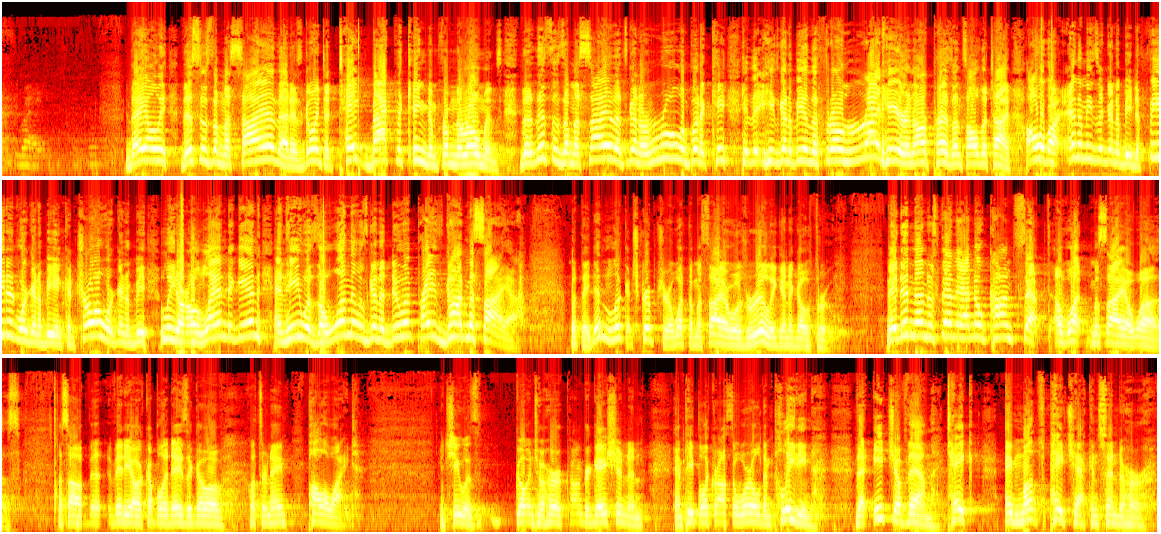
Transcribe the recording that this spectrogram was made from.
They only, this is the Messiah that is going to take back the kingdom from the Romans. The, this is the Messiah that's going to rule and put a king, he, he's going to be in the throne right here in our presence all the time. All of our enemies are going to be defeated. We're going to be in control. We're going to be, lead our own land again. And he was the one that was going to do it. Praise God, Messiah. But they didn't look at scripture what the Messiah was really going to go through. They didn't understand. They had no concept of what Messiah was. I saw a video a couple of days ago of what's her name? Paula White. And she was going to her congregation and, and people across the world and pleading that each of them take a month's paycheck and send to her.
